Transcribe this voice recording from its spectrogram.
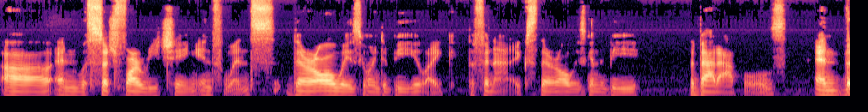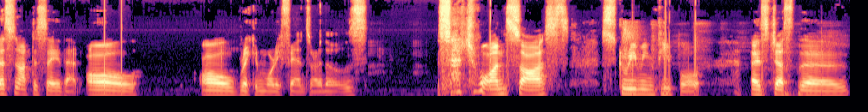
uh, and with such far reaching influence, there are always going to be like the fanatics. There are always going to be the bad apples. And that's not to say that all all Rick and Morty fans are those Szechuan sauce screaming people. It's just the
